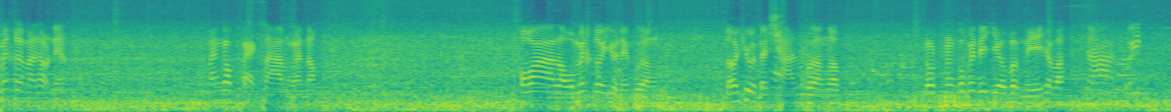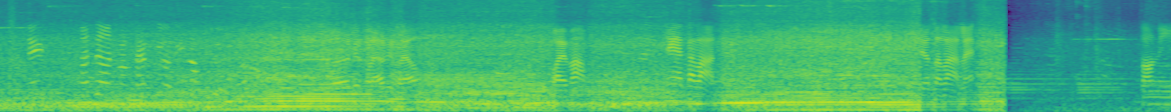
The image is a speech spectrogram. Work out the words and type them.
ไม่เคยมาแถวเนี้ยแม่งก็แปลกตาเหมือนกันเนาะเพราะว่าเราไม่เคยอยู่ในเมือง เราอยู่แต่ชานเมืองครับรถมันก็ไม่ได้เยอะแบบนี้ใช่ปะใช่อุ้ยนี่เราเดินมาแป๊บเดียวนี่เราถึงแล้วเหรอเออถึงแล้วถึงแล้วไวมากนี่ไงตลาด เจอตลาดแล้ว ตอนนี้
